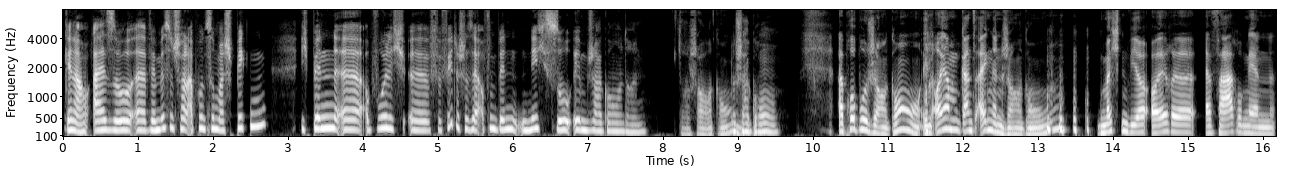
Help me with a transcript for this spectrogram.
Genau, also äh, wir müssen schon ab und zu mal spicken. Ich bin, äh, obwohl ich äh, für Fetische sehr offen bin, nicht so im Jargon drin. Der Jargon. Le Jargon. Apropos Jargon, in eurem ganz eigenen Jargon möchten wir eure Erfahrungen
